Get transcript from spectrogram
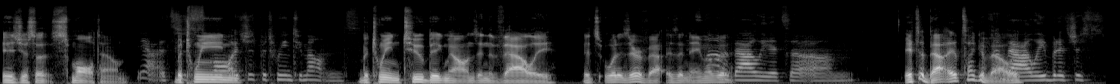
is just a small town yeah, it's between- Just small. It's just between two mountains. between two big mountains in the valley. It's what is there? A va- is the name of it? valley. It's a um, It's a valley. It's like a valley. valley, but it's just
